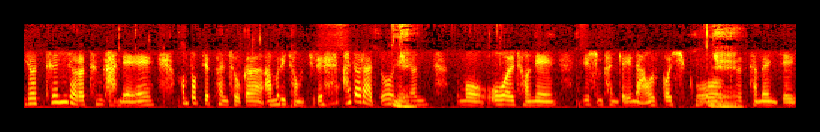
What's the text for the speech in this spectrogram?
이렇든 저렇든 간에 헌법재판소가 아무리 정치를 해- 하더라도 예. 내년 뭐 5월 전에 1심 판결이 나올 것이고 예. 그렇다면 이제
